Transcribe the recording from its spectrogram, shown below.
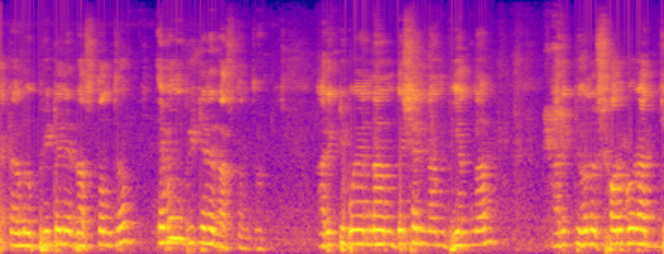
একটা হলো ব্রিটেনের রাজতন্ত্র এবং ব্রিটেনের রাজতন্ত্র। আরেকটি বইয়ের নাম, দেশের নাম ভিয়েতনাম, আরেকটি হলো স্বর্গরাজ্য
